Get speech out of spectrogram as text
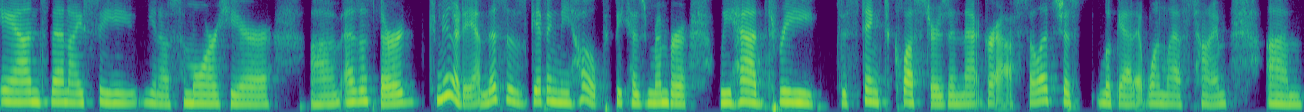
And then I see, you know, some more here um, as a third community. And this is giving me hope because remember, we had three distinct clusters in that graph. So let's just look at it one last time. Um,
